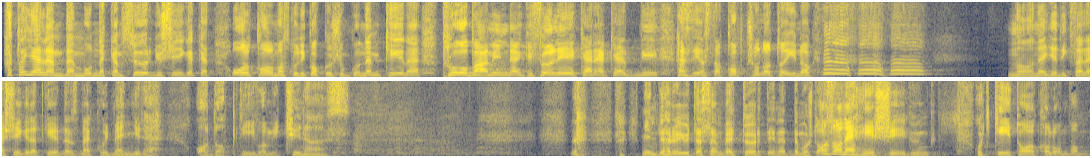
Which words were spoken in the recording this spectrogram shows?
Hát a jelenben mond nekem szörnyűségeket, alkalmazkodik akkor amikor nem kéne, próbál mindenki fölé kerekedni, ezért azt a kapcsolatainak. Na, a negyedik feleségedet kérdezd meg, hogy mennyire adaptív, amit csinálsz. De mindenről jut eszembe egy történet, de most az a nehézségünk, hogy két alkalom van.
